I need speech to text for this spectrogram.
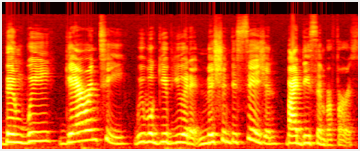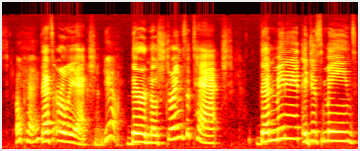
then we guarantee we will give you an admission decision by December 1st. Okay. That's early action. Yeah. There are no strings attached. Doesn't mean it, it just means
